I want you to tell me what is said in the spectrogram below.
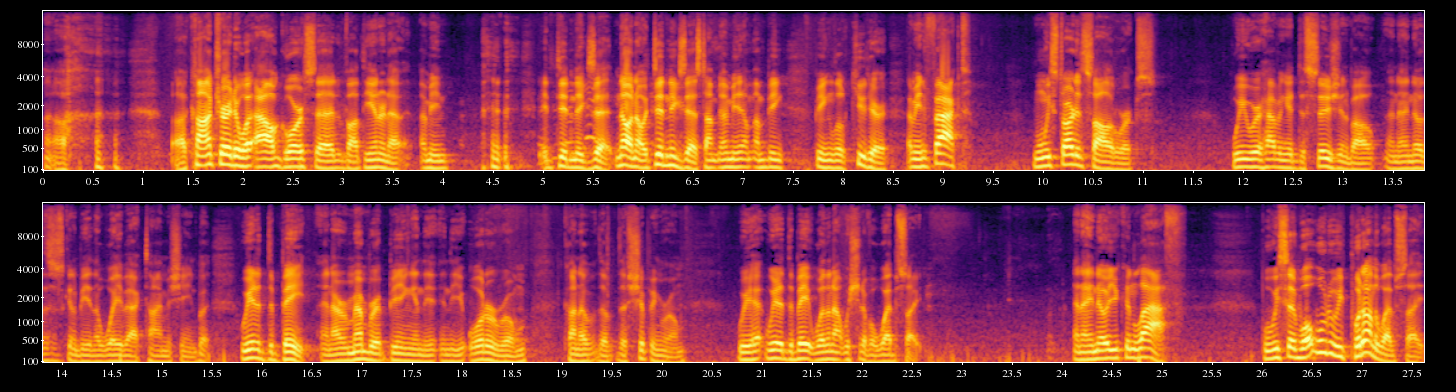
uh, uh, contrary to what Al Gore said about the internet, I mean, it didn't exist. No, no, it didn't exist. I'm, I mean, I'm, I'm being being a little cute here. I mean, in fact, when we started SolidWorks, we were having a decision about, and I know this is going to be in the way back time machine, but we had a debate, and I remember it being in the, in the order room, kind of the, the shipping room. We we had a debate whether or not we should have a website. And I know you can laugh, but we said, what would we put on the website?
